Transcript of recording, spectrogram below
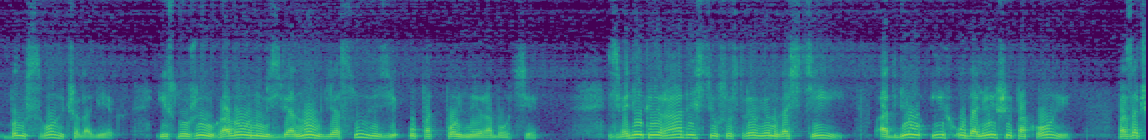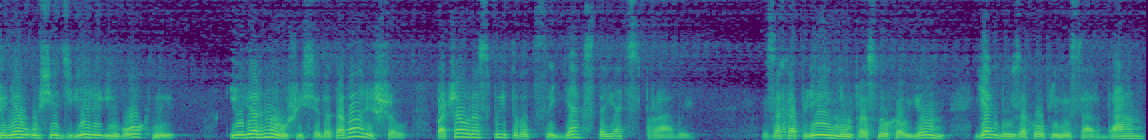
быў свой чалавек і служыў галоўным звяном для сувязі ў падпольнай рабоце. З вялікай радасцю сустрэў ён гасцей, адвёў іх у далейшы пакоі, пазачыняў усе дзверы і вокны і, вярнуўшыся да таварышаў, пачаў распытвацца, як стаяць справы. Захапленнем праслухаў ён, як быў захоплены сардам,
